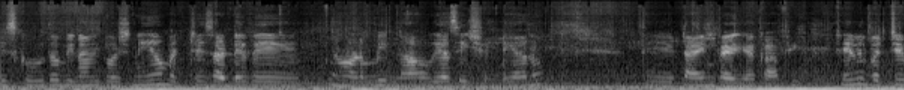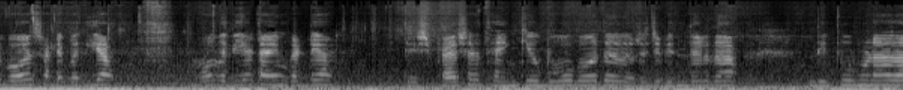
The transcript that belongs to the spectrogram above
ਇਸ ਸਕੂਲ ਤੋਂ ਬਿਨਾਂ ਵੀ ਕੁਝ ਨਹੀਂ ਆ ਬੱਚੇ ਸਾਡੇ ਫੇ ਹੁਣ ਮਹੀਨਾ ਹੋ ਗਿਆ ਸੀ ਛੱਡਿਆ ਨੂੰ ਤੇ ਟਾਈਮ ਪੈ ਗਿਆ ਕਾਫੀ। ਫਿਰ ਵੀ ਬੱਚੇ ਬਹੁਤ ਸਾਡੇ ਵਧੀਆ ਬਹੁਤ ਵਧੀਆ ਟਾਈਮ ਕੱਢਿਆ ਤੇ ਸਪੈਸ਼ਲ ਥੈਂਕ ਯੂ ਬਹੁਤ ਬਹੁਤ ਰਜਵਿੰਦਰ ਦਾ ਦੀਪੂ ਹੁਣਾਂ ਦਾ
